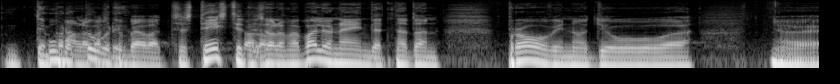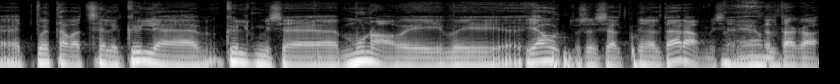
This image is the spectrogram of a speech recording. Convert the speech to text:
kummale temperatuuri vastu. peavad, sest testides Kala. oleme palju näinud, et nad on proovinud ju, et võtavad selle külje, külgmise muna või, või jahutuse sealt nii-öelda ära, mis on Jah. seal taga,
